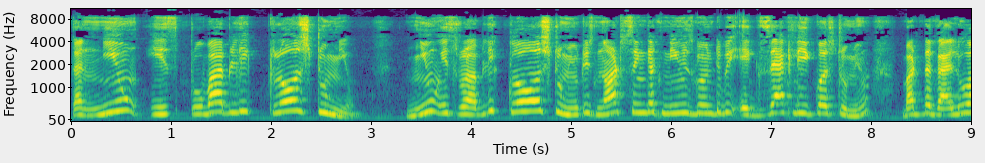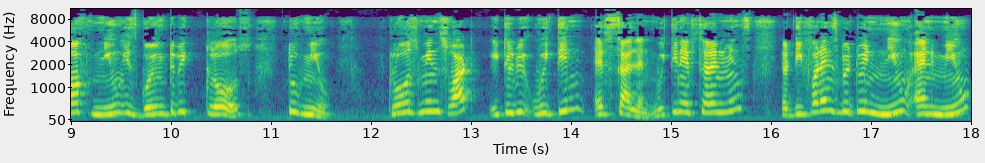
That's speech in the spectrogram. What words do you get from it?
the nu is probably close to mu. Mu is probably close to mu. It is not saying that nu is going to be exactly equals to mu but the value of nu is going to be close to mu close means what? It will be within epsilon. Within epsilon means the difference between nu and mu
